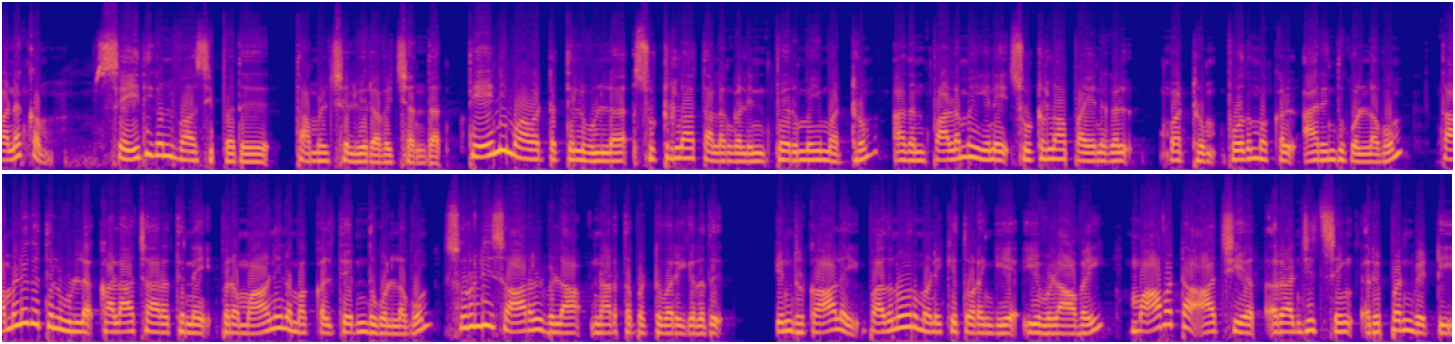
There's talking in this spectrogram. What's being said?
வணக்கம். செய்திகள் வாசிப்பது தமிழ்ச்செல்வி ரவிச்சந்தர். தேனி மாவட்டத்தில் உள்ள சுற்றுலா தலங்களின் பெருமை மற்றும் அதன் பழமையினை சுற்றுலா பயணிகள் மற்றும் பொதுமக்கள் அறிந்து கொள்ளவும் தமிழகத்தில் உள்ள கலாச்சாரத்தினை பிற மாநில மக்கள் தெரிந்து கொள்ளவும் சுருளி சாரல் விழா நடத்தப்பட்டு வருகிறது. இன்று காலை பதினோரு மணிக்கு தொடங்கிய இவ்விழாவை மாவட்ட ஆட்சியர் ரஞ்சித் சிங் ரிப்பன் வெட்டி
